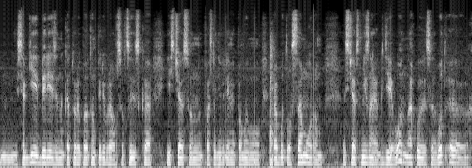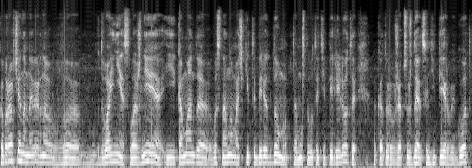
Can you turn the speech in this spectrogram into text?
Сергея Березина, который потом перебрался в ЦСКА, и сейчас он в последнее время, по-моему, работал с Амуром. Сейчас не знаю, где он находится. Вот хабаровчанам, наверное, в, вдвойне сложнее, и команда в основном очки-то берет дома, потому что вот эти перелеты, которые уже обсуждаются не первый год,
